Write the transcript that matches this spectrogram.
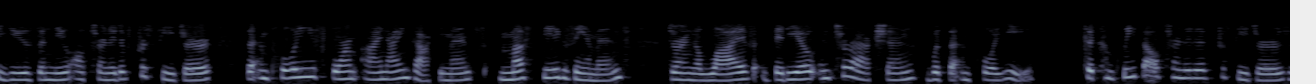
to use the new alternative procedure, the employee's Form I-9 documents must be examined during a live video interaction with the employee. To complete the alternative procedures,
